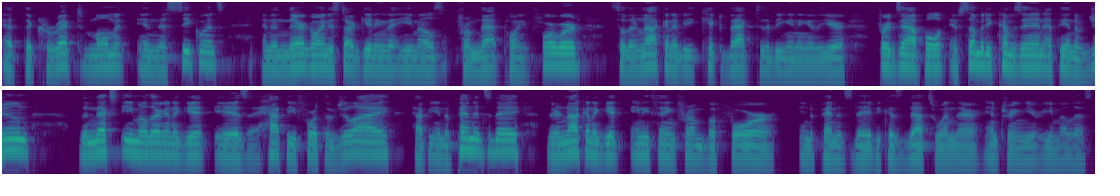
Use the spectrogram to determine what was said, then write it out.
at the correct moment in this sequence and then they're going to start getting the emails from that point forward. So they're not going to be kicked back to the beginning of the year. For example, if somebody comes in at the end of June, the next email they're going to get is a happy 4th of July, happy Independence Day. They're not going to get anything from before Independence Day because that's when they're entering your email list.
